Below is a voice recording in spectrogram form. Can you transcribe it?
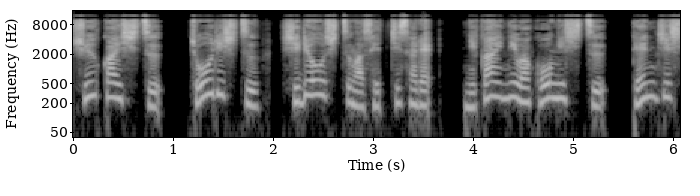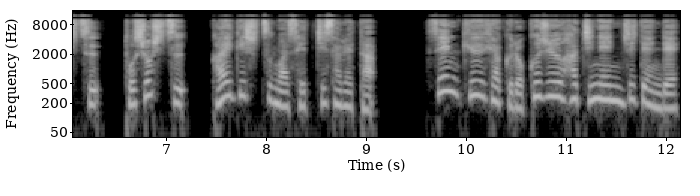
集会室、調理室、資料室が設置され、2階には講義室、展示室、図書室、会議室が設置された。1968年時点で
